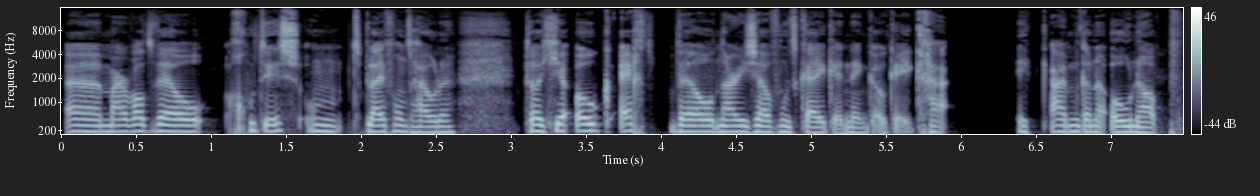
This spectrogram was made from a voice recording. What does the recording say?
eh, maar wat wel goed is om te blijven onthouden, dat je ook echt wel naar jezelf moet kijken en denken, oké, ik ga, ik, I'm gonna own up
